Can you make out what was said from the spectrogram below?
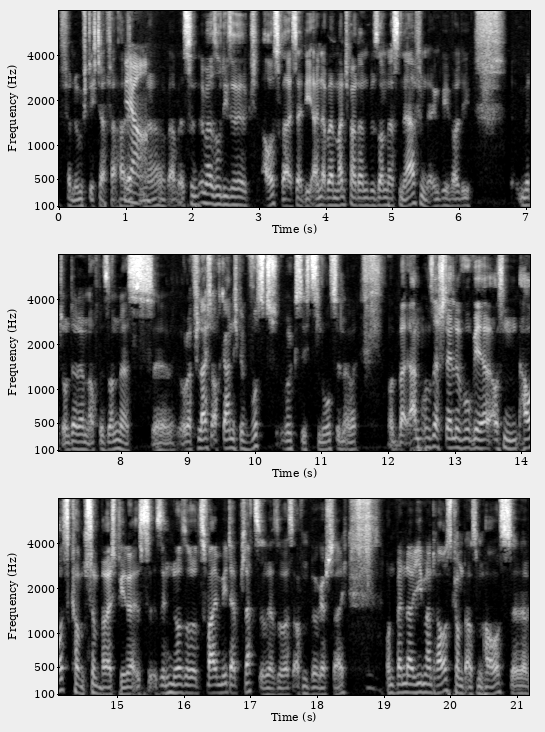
vernünftig da verhalten. Ja. Ne? Aber es sind immer so diese Ausreißer, die einen aber manchmal dann besonders nerven irgendwie, weil die mitunter dann auch besonders äh, oder vielleicht auch gar nicht bewusst rücksichtslos sind. Aber und bei, an unserer Stelle, wo wir aus dem Haus kommen zum Beispiel, da ist, sind nur so zwei Meter Platz oder sowas auf dem Bürgersteig. Und wenn da jemand rauskommt aus dem Haus, äh,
